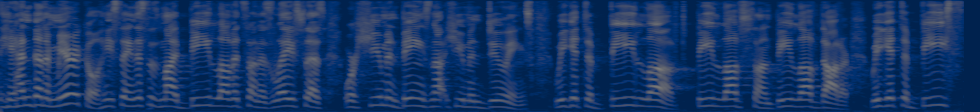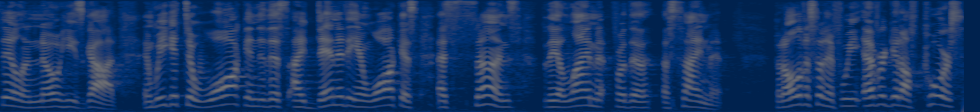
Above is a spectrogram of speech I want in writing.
he hadn't done a miracle. He's saying, This is my beloved son. As Leif says, we're human beings, not human doings. We get to be loved, be loved son, be loved daughter. We get to be still and know he's God. And we get to walk into this identity and walk as, as sons for the alignment for the assignment. But all of a sudden, if we ever get off course,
